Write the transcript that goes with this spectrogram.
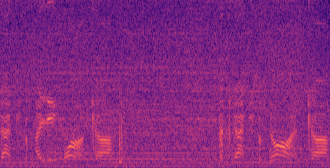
Catch the 81 car. Catch the 9.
